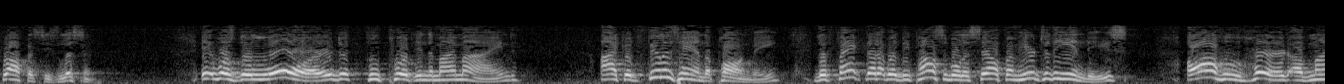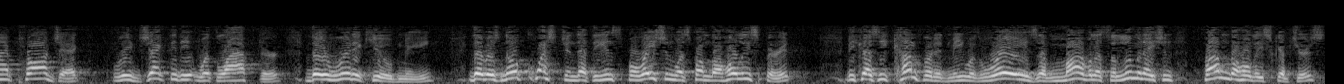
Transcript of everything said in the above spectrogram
prophecies. Listen. It was the Lord who put into my mind I could feel his hand upon me. The fact that it would be possible to sail from here to the Indies, all who heard of my project rejected it with laughter. They ridiculed me. There was no question that the inspiration was from the Holy Spirit because He comforted me with rays of marvelous illumination from the Holy Scriptures.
